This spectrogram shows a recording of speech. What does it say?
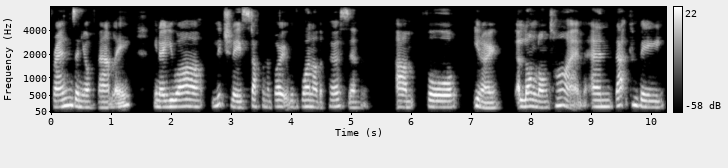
friends and your family. You know, you are literally stuck on a boat with one other person um, for you know a long, long time, and that can be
